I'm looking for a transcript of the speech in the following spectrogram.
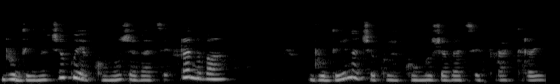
будиночок, у якому живе цифра 2, будиночок, у якому живе цифра 3,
